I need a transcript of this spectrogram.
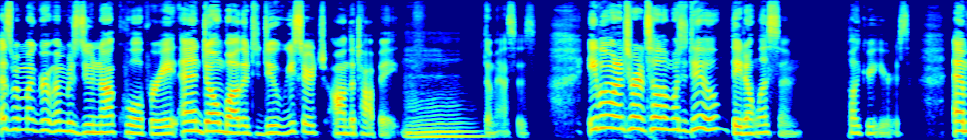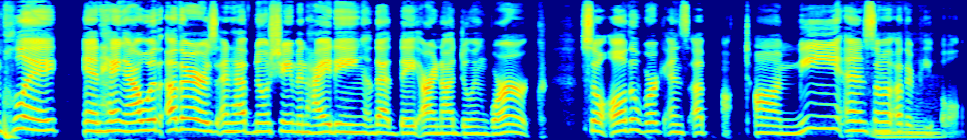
is when my group members do not cooperate and don't bother to do research on the topic. Mm. Dumbasses. Even when I try to tell them what to do, they don't listen. Plug your ears. And play and hang out with others and have no shame in hiding that they are not doing work. So all the work ends up on me and some other Mm. people.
